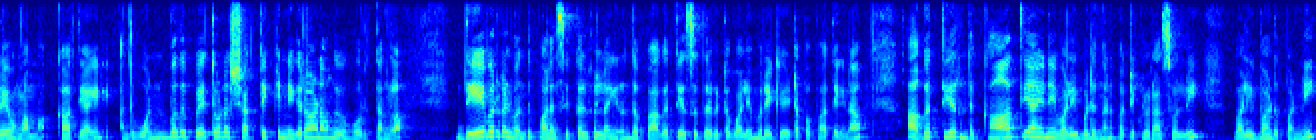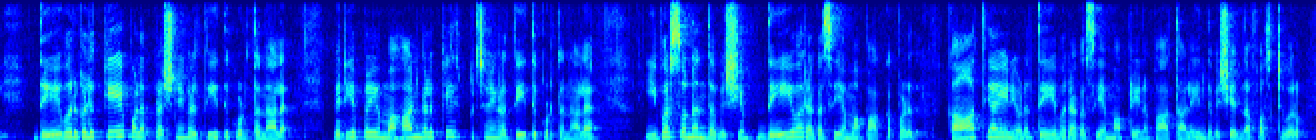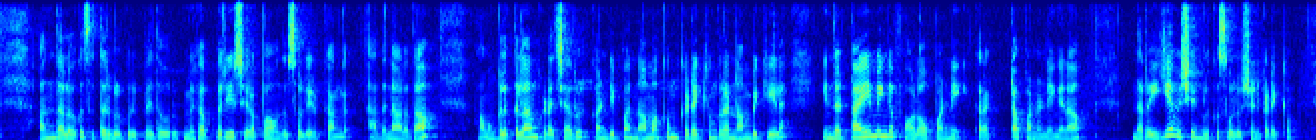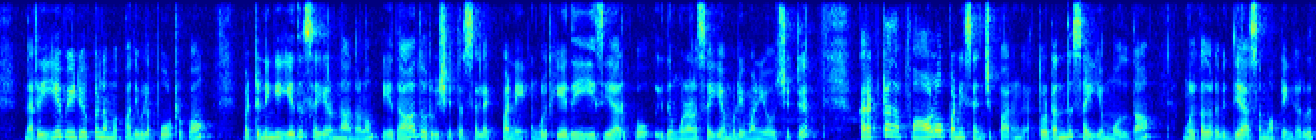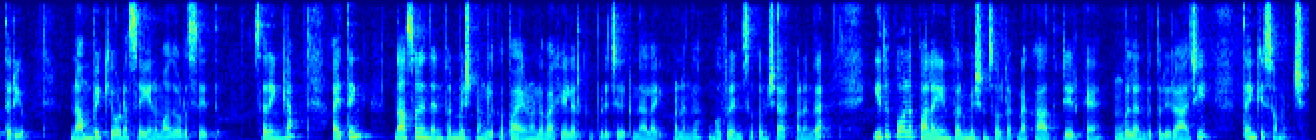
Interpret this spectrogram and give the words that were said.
காத்தியாயினி. அந்த ஒன்பது பேர்த்தோட சக்திக்கு நிகரானவங்க இவங்க ஒருத்தங்களாம். தேவர்கள் வந்து பல சிக்கல்கள்லாம் இருந்தப்போ அகத்தியர் சித்தர்கிட்ட வழிமுறை கேட்டப்போ பார்த்தீங்கன்னா அகத்தியர் இந்த காத்தியாயனை வழிபடுங்கன்னு பர்டிகுலராக சொல்லி வழிபாடு பண்ணி தேவர்களுக்கே பல பிரச்சனைகள் தீர்த்து கொடுத்தனால பெரிய பெரிய மகான்களுக்கே பிரச்சனைகளை தீர்த்து கொடுத்தனால இவர் சொன்ன இந்த விஷயம் தேவ ரகசியமாக பார்க்கப்படுது. காத்தியாயனியோட தேவ ரகசியம் அப்படின்னு பார்த்தாலே இந்த விஷயம் தான் ஃபஸ்ட்டு வரும். அந்த அளவுக்கு சித்தர்கள் குறிப்பில் இதை ஒரு மிகப்பெரிய சிறப்பாக வந்து சொல்லியிருக்காங்க. அதனால தான் அவங்களுக்கெல்லாம் கிடைச்ச அருள் கண்டிப்பாக நமக்கும் கிடைக்குங்கிற நம்பிக்கையில் இந்த டைமிங்கை ஃபாலோ பண்ணி கரெக்டாக பண்ணினீங்கன்னா நிறைய விஷயங்களுக்கு சொல்யூஷன் கிடைக்கும். நிறைய வீடியோக்கள் நம்ம பதிவில் போட்டிருக்கோம். பட் நீங்கள் எது செய்கிறதா இருந்தாலும் ஏதாவது ஒரு விஷயத்த செலக்ட் பண்ணி உங்களுக்கு எது ஈஸியாக இருக்கோ இது உங்களால் செய்ய முடியுமான்னு யோசிச்சுட்டு கரெக்டாக அதை ஃபாலோ பண்ணி செஞ்சு பாருங்கள் தொடர்ந்து செய்யும் போது தான் உங்களுக்கு அதோட வித்தியாசம் அப்படிங்கிறது தெரியும். நம்பிக்கையோடு செய்யணும் அதோடு சேர்த்து. சரிங்களா? ஐ திங்க் நான் சொன்ன இந்த இன்ஃபர்மேஷன் உங்களுக்கு பயனுள்ள வகையில் இருக்குது பிடிச்சிருக்குன்னா லைக் பண்ணுங்கள் உங்கள் ஃப்ரெண்ட்ஸுக்கும் ஷேர் பண்ணுங்கள் இது போல் பல இன்ஃபர்மேஷன் சொல்கிறதுக்கு நான் காத்துட்டே இருக்கேன். உங்கள் அன்பு தொழில் ராஜி. Thank you so much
